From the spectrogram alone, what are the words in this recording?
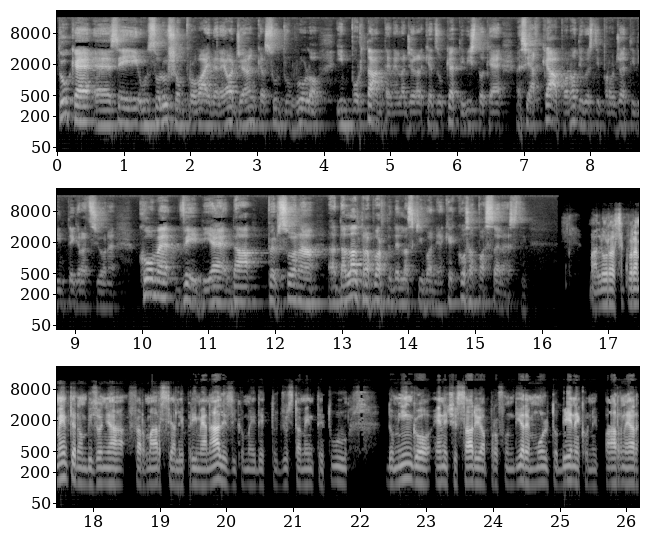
Tu che eh, sei un solution provider e oggi hai anche assunto un ruolo importante nella gerarchia Zucchetti, visto che eh, sei a capo no, di questi progetti di integrazione, come vedi eh, da persona eh, dall'altra parte della scrivania, che cosa passeresti? Ma allora sicuramente non bisogna fermarsi alle prime analisi, come hai detto giustamente tu, Domingo, è necessario approfondire molto bene con il partner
